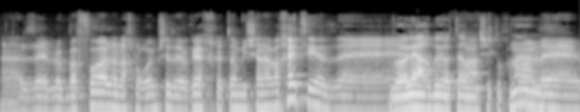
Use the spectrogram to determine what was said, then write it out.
אז אה, ובפועל אנחנו רואים שזה לוקח יותר משנה וחצי, אז ועולה הרבה יותר ממה שתוכנן. עולה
